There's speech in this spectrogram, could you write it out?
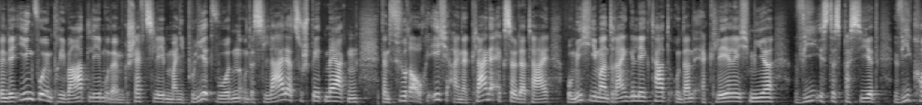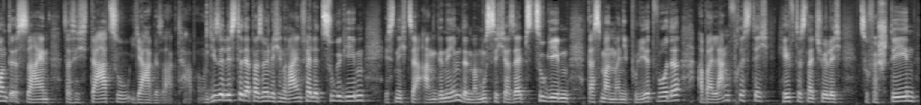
wenn wir irgendwo im Privatleben oder im Geschäftsleben manipuliert wurden und es leider zu spät merken, dann führe auch ich eine kleine Excel-Datei, wo mich jemand reingelegt hat und dann erkläre ich mir, wie ist es passiert, wie konnte es sein, dass ich dazu Ja gesagt habe. Und diese Liste der persönlichen Reinfälle zugegeben ist nicht sehr angenehm, denn man muss sich ja ja selbst zugeben, dass man manipuliert wurde, aber langfristig hilft es natürlich zu verstehen,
